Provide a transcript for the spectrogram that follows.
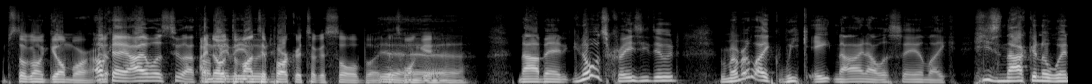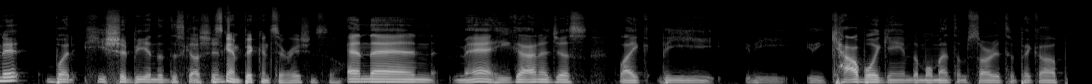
I'm still going Gilmore. Okay, I was too. I, thought I, know DeVante Parker took a soul, but that's one game. Nah, man. You know what's crazy, dude? Remember, like week eight, nine, I was saying like he's not gonna win it, but he should be in the discussion. He's getting big consideration still. and then, man, he kind of just like the the the Cowboy game. The momentum started to pick up,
